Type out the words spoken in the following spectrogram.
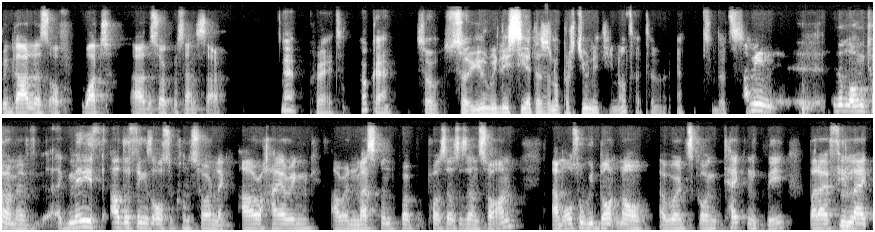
regardless of what uh, the circumstances are. Yeah, great. Okay. So, so you really see it as an opportunity, not that. Uh, yeah. So that's. Uh... I mean, in the long term, if, like many other things also concern, like our hiring, our investment processes, and so on. Um, also, we don't know where it's going technically, but I feel mm. like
